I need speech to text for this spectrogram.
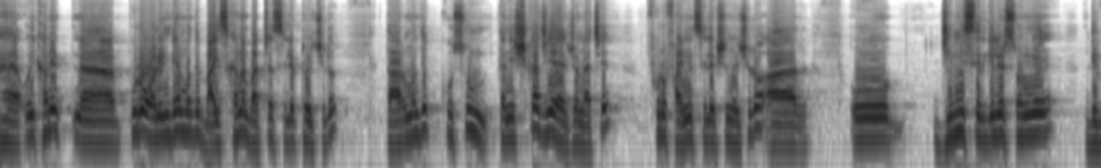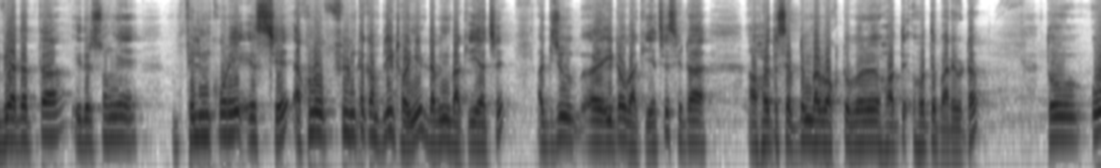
হ্যাঁ ওইখানে পুরো অল ইন্ডিয়ার মধ্যে বাইশখানা বাচ্চা সিলেক্ট হয়েছিল। তার মধ্যে কুসুম তানিষ্কা যে একজন আছে পুরো ফাইনাল সিলেকশন হয়েছিল। আর ও জিমি সেরগিলের সঙ্গে দিব্যা দত্তা এদের সঙ্গে ফিল্ম করে এসছে। এখনও ফিল্মটা কমপ্লিট হয়নি ডাবিং বাকি আছে। আর কিছু এটাও বাকি আছে। সেটা হয়তো সেপ্টেম্বর বা অক্টোবরে হতে হতে পারে ওটা। তো ও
